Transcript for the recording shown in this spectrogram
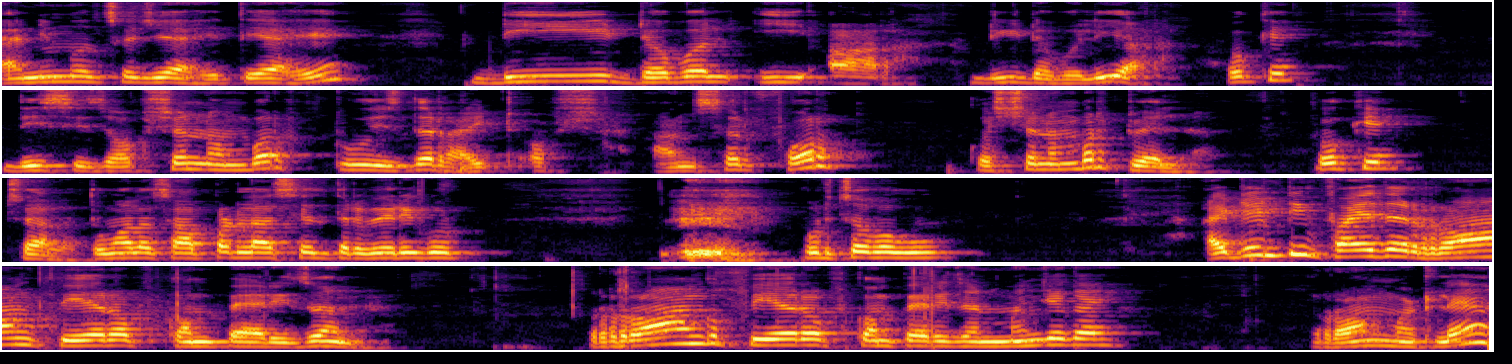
ॲनिमलचं जे आहे ते आहे D double E R D double E R okay this is option number two is the right option answer for question number twelve okay चला तुम्हाला सापडला असेल तर व्हेरी गुड पुढचं बघू. Identify the wrong pair of comparison wrong pair of comparison म्हणजे काय? रॉंग म्हटल्या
